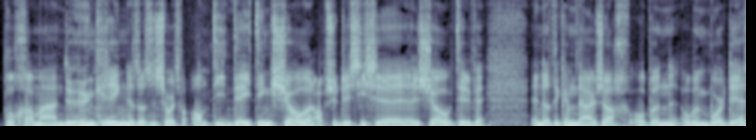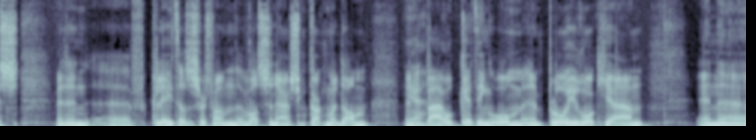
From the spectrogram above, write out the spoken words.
programma De Hunkering. Dat was een soort van anti-dating show, een absurdistische show. TV. En dat ik hem daar zag op een, op een bordes. Met een uh, verkleed als een soort van wassenaars kakmadam. Met ja. een parelketting om en een plooierokje aan. En uh,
